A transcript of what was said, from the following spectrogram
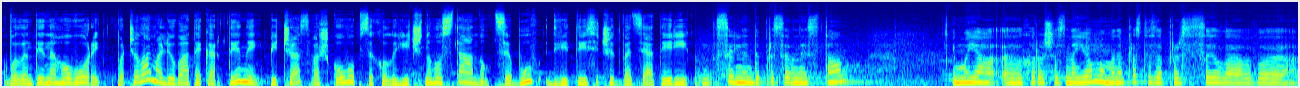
Валентина говорить, почала малювати картини під час важкого психологічного стану. Це був 2020 рік. Сильний депресивний стан. І моя е, хороша знайома мене просто запросила в е,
